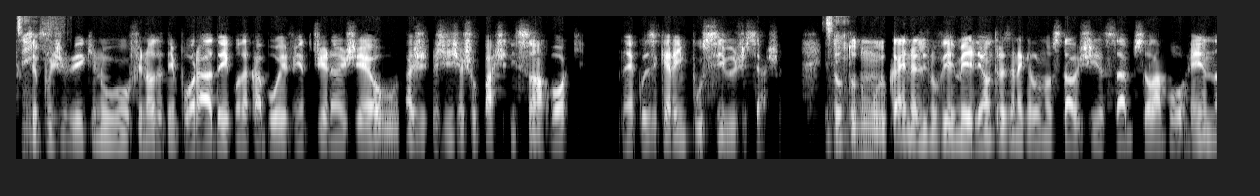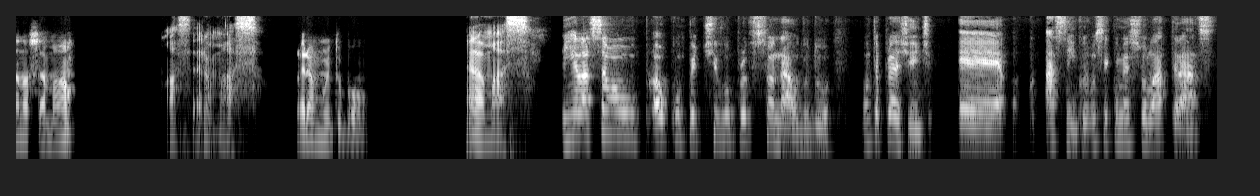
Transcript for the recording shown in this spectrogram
Sim. Você pôde ver que no final da temporada, aí, quando acabou o evento de Erangel, a ge- a gente achou partida em San Roque, né? Coisa que era impossível de se achar. Então Sim. todo mundo caindo ali no vermelhão, trazendo aquela nostalgia, sabe? O celular morrendo na nossa mão. Nossa, era massa. Era muito bom. Era massa. Em relação ao, ao competitivo profissional, Dudu, conta pra gente. É, assim, quando você começou lá atrás,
